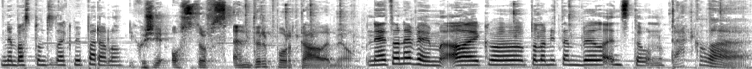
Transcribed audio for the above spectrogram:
nebo aspoň to tak vypadalo. Jakože ostrov s ender portálem, jo. Ne, to nevím, ale jako podle mě tam byl Endstone. Takhle.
